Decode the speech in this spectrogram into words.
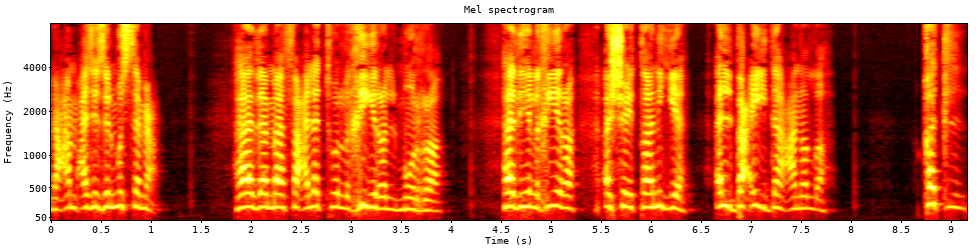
نعم عزيزي المستمع هذا ما فعلته الغيرة المرة هذه الغيرة الشيطانية البعيدة عن الله قتل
